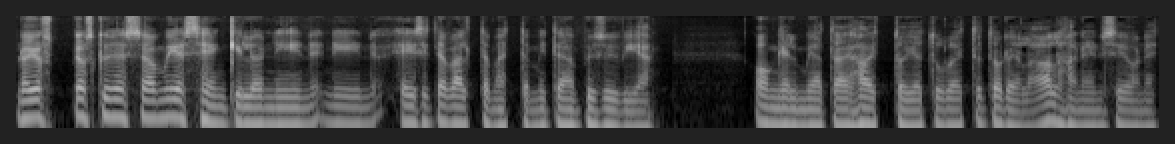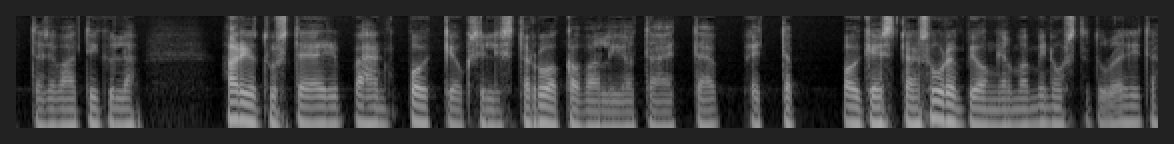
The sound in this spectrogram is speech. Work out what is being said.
No jos, jos kyseessä on mieshenkilö, niin, niin ei sitä välttämättä mitään pysyviä ongelmia tai haittoja tule, että todella alhainen se on, että se vaatii kyllä harjoitusta ja vähän poikkeuksellista ruokavaliota, että, että oikeastaan suurempi ongelma minusta tulee siitä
